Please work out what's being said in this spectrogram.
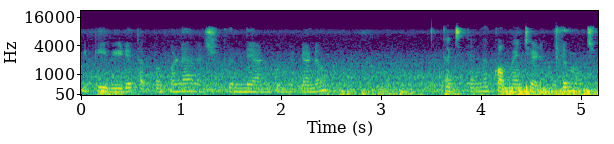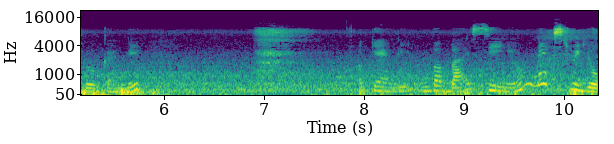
మీకు ఈ వీడియో తప్పకుండా నచ్చుతుంది అనుకుంటున్నాను. ఖచ్చితంగా కామెంట్ చేయడం అయితే మర్చిపోకండి. ఓకే అండి. Bye see you next video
